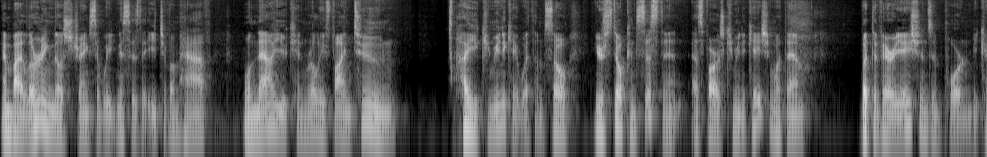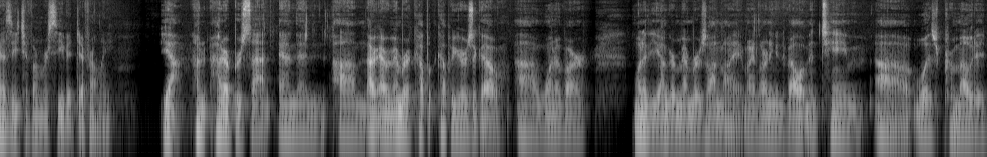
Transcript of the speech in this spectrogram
And by learning those strengths and weaknesses that each of them have, well, now you can really fine tune how you communicate with them. So you're still consistent as far as communication with them, but the variation is important because each of them receive it differently. Yeah, hundred percent. And then um, I, I, remember a couple couple years ago, uh, one of our one of the younger members on my my learning and development team uh, was promoted,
